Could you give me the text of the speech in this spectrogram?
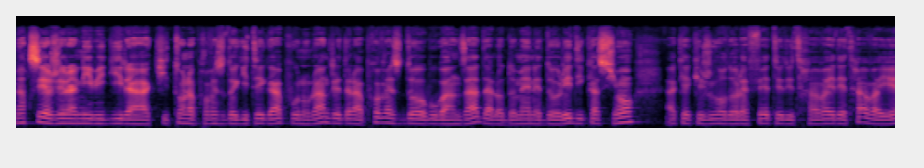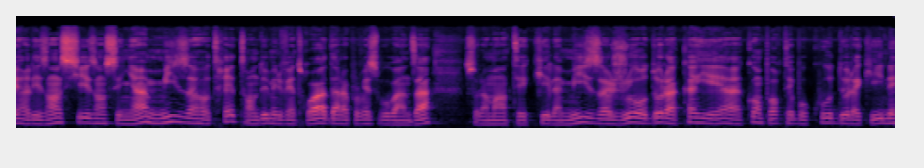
Merci à Gérani Bigira, quittons la province de Gitega pour nous rendre dans la province de Bubanza, dans le domaine de l'éducation. À quelques jours de la fête du travail des travailleurs, les anciens enseignants mis à retraite en 2023 dans la province de Bubanza, seulement que la mise à jour de la carrière comporte beaucoup de lacunes,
